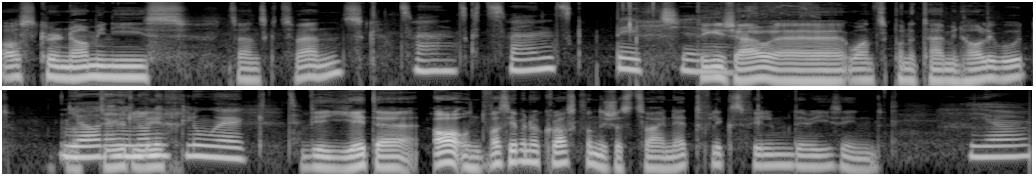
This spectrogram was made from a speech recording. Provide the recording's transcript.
Oscar-Nominees 2020. 2020, bitte. Ding ist auch äh, Once Upon a Time in Hollywood. Ja, da habe ich noch nicht geschaut. Wie jeder. Ah, und was ich eben noch krass fand, ist, dass zwei Netflix-Filme dabei sind. Ja.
